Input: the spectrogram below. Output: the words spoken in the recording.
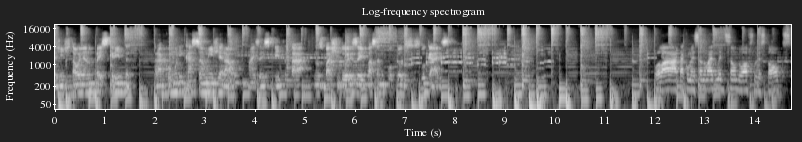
A gente está olhando para a escrita, para a comunicação em geral, mas a escrita está nos bastidores aí, passando por todos os lugares. Olá, tá começando mais uma edição do Officeless Talks.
